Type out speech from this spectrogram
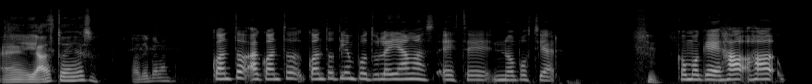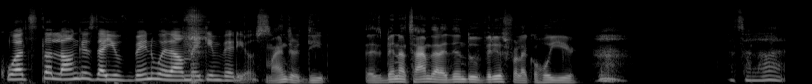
And ya estoy en eso. Pa' de ¿Cuánto, ¿A cuánto, cuánto tiempo tú le llamas este no postear? Como que, how, how, what's the longest that you've been without making videos? Mines are deep. There's been a time that I didn't do videos for like a whole year. That's a lot.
